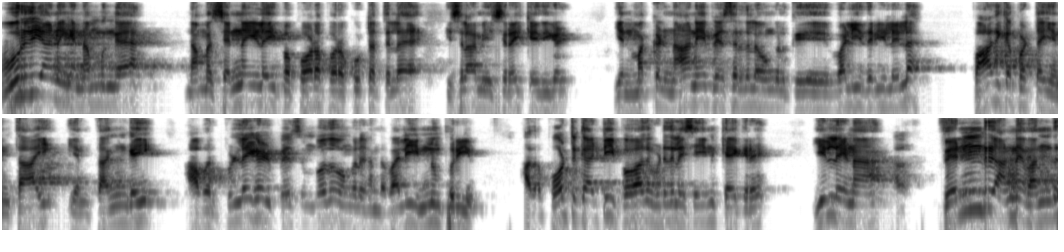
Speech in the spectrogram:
உறுதியா நீங்க நம்புங்க. நம்ம சென்னையில இப்ப போட போற கூட்டத்துல இஸ்லாமிய சிறை கைதிகள் என் மக்கள் நானே பேசுறதுல உங்களுக்கு வழி தெரியல பாதிக்கப்பட்ட என் தாய் என் தங்கை அவர் பிள்ளைகள் பேசும்போது உங்களுக்கு அந்த வழி இன்னும் புரியும். அதை போட்டு காட்டி இப்பவாவது விடுதலை செய்யணும் கேட்கிறேன். இல்லைன்னா வென்று அண்ணன் வந்து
